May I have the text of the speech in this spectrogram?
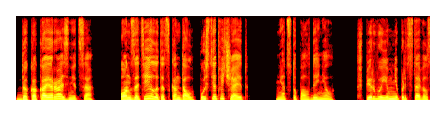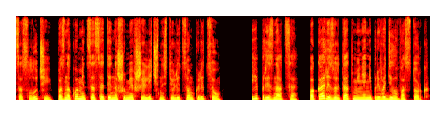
«Да какая разница? Он затеял этот скандал, пусть и отвечает», — не отступал Дэниел. Впервые мне представился случай познакомиться с этой нашумевшей личностью лицом к лицу. И, признаться, пока результат меня не приводил в восторг.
